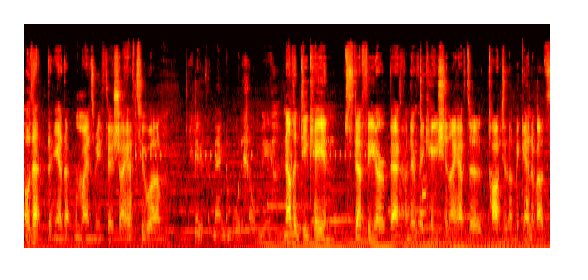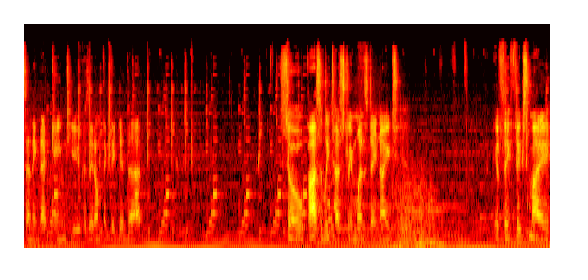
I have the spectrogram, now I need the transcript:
oh, that, that yeah, that reminds me, Fish. I have to um. Maybe the Magnum would help me. Now that DK and Steffi are back from their vacation, I have to talk to them again about sending that game to you because I don't think they did that. So possibly test stream Wednesday night. If they fix my,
